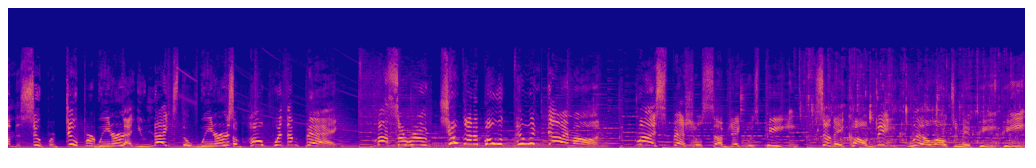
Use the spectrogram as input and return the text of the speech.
I'm the super duper wiener that unites the wieners of hope with a bang! Masaru, choke on a bowl of poo and Daimon! My special subject was PE, so they called me Lil Ultimate PP.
